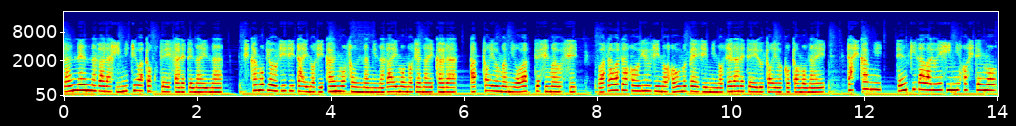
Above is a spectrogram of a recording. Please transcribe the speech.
残念ながら日にちは特定されてないな。しかも行事自体の時間もそんなに長いものじゃないから、あっという間に終わってしまうし、わざわざ法隆寺のホームページに載せられているということもない。確かに、天気が悪い日に干しても、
